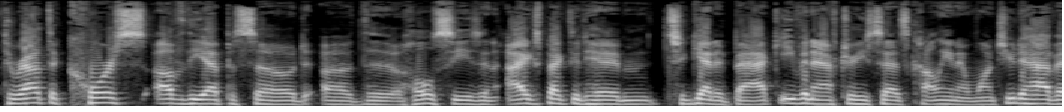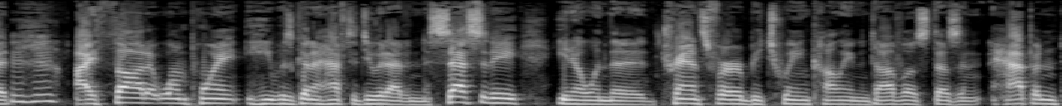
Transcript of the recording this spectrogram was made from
throughout the course of the episode, uh, the whole season, I expected him to get it back, even after he says, Colleen, I want you to have it. I thought at one point he was going to have to do it out of necessity. You know, when the transfer between Colleen and Davos doesn't happen,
